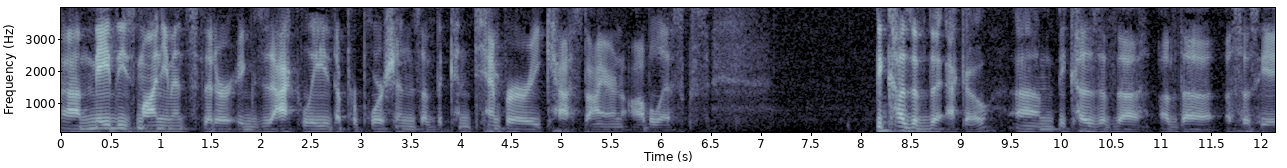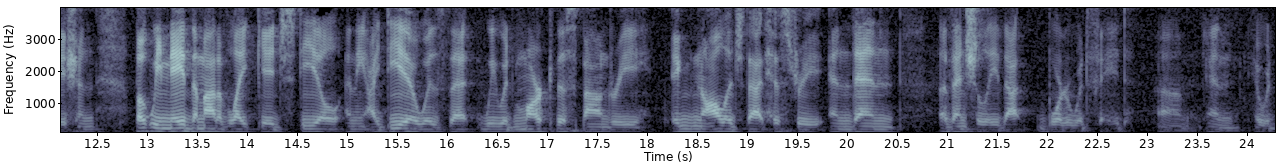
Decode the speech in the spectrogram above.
um, made these monuments that are exactly the proportions of the contemporary cast iron obelisks because of the echo, um, because of the, of the association. But we made them out of light gauge steel, and the idea was that we would mark this boundary, acknowledge that history, and then eventually that border would fade um, and it would,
